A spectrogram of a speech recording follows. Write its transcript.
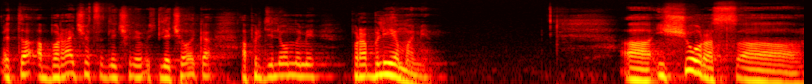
это оборачивается для человека, для человека определенными проблемами. А, еще раз а,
